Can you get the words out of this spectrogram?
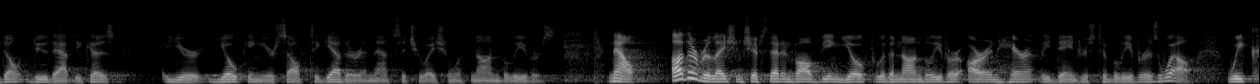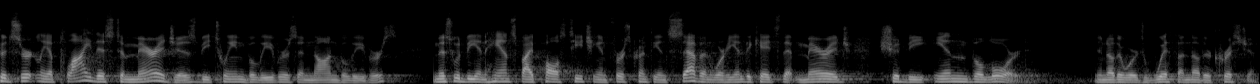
don't do that because you're yoking yourself together in that situation with non believers. Now, other relationships that involve being yoked with a non believer are inherently dangerous to believer as well. We could certainly apply this to marriages between believers and non believers. And this would be enhanced by Paul's teaching in 1 Corinthians 7, where he indicates that marriage should be in the Lord. In other words, with another Christian.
